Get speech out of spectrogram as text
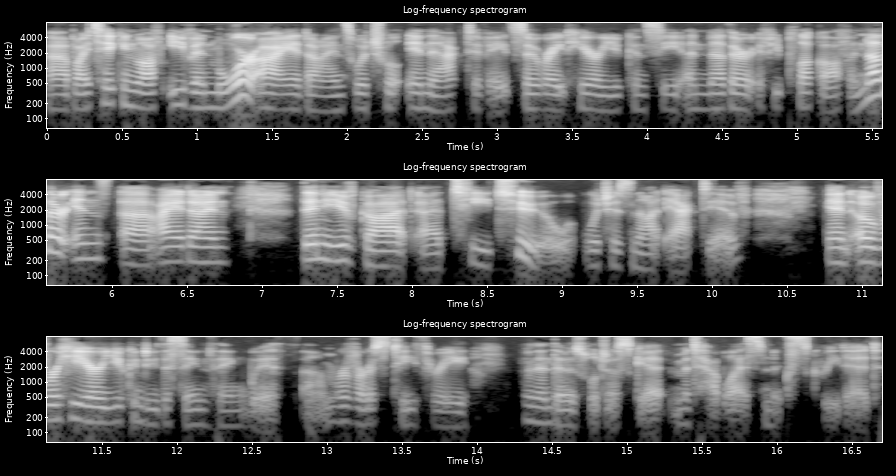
uh, by taking off even more iodines, which will inactivate. So right here you can see another, if you pluck off another in, uh, iodine, then you've got T2, which is not active. And over here you can do the same thing with um, reverse T3, and then those will just get metabolized and excreted.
